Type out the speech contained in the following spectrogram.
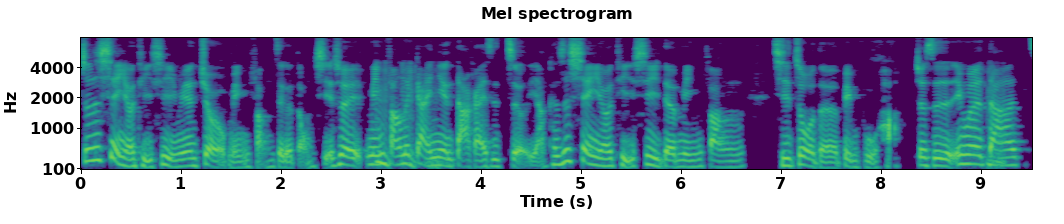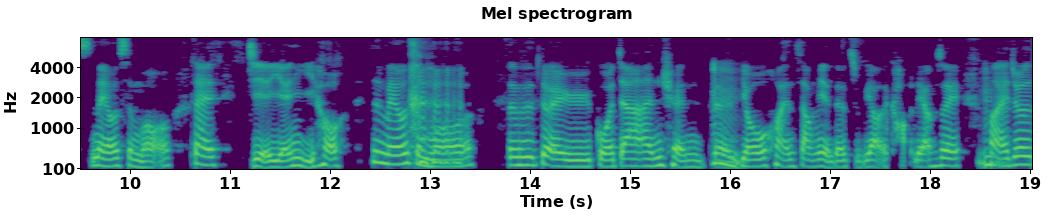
就是现有体系里面就有民房这个东西，所以民房的概念大概是这样。嗯嗯嗯，可是现有体系的民房其实做的并不好，就是因为大家没有什么在解严以后是没有什么。这是对于国家安全的忧患上面的主要的考量，嗯、所以后来就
